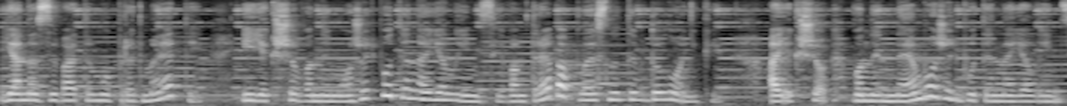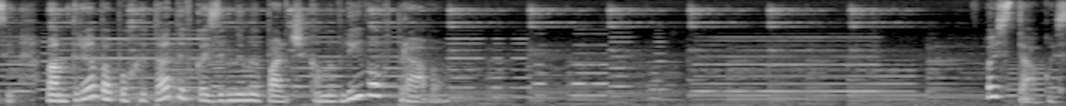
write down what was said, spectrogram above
Я називатиму предмети, і якщо вони можуть бути на ялинці, вам треба плеснути в долоньки. А якщо вони не можуть бути на ялинці, вам треба похитати вказівними пальчиками вліво-вправо. Ось так ось.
